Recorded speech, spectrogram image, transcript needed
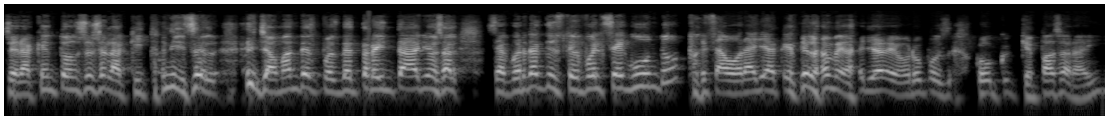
¿Será que entonces se la quitan y se la- llaman después de 30 años? al, ¿Se acuerda que usted fue el segundo? Pues ahora ya tiene la medalla de oro. Pues, ¿co- co- ¿Qué pasará ahí?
